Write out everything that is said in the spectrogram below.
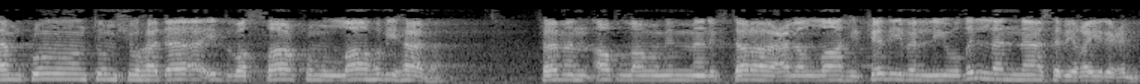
أم كنتم شهداء إذ وصاكم الله بهذا؟ فمن أظلم ممن افترى على الله كذبا ليضل الناس بغير علم.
